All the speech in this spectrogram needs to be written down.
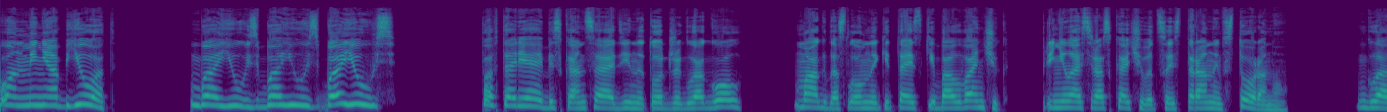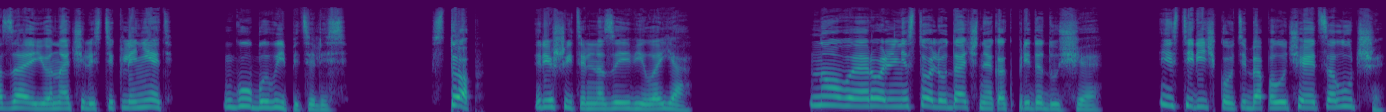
Он меня бьет. «Боюсь, боюсь, боюсь!» Повторяя без конца один и тот же глагол, Магда, словно китайский болванчик, принялась раскачиваться из стороны в сторону. Глаза ее начали стекленеть, губы выпятились. «Стоп!» — решительно заявила я. «Новая роль не столь удачная, как предыдущая. Истеричка у тебя получается лучше.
